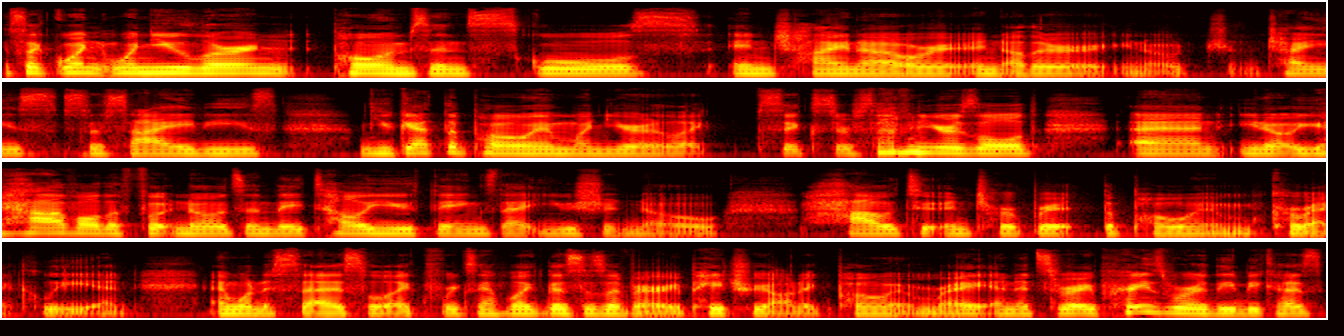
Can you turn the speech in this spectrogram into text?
it's like when when you learn poems in schools in China or in other you know Chinese societies, you get the poem when you're like six or seven years old, and you know you have all the footnotes and they tell you things that you should know how to interpret the poem correctly and and what it says. So like for example, like this is a very patriotic poem, right? And it's very praiseworthy because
